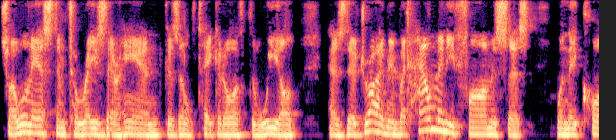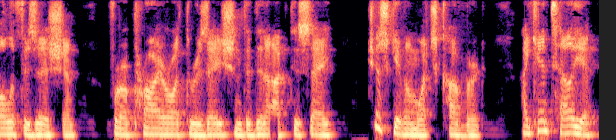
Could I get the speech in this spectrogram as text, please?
So I won't ask them to raise their hand because it'll take it off the wheel as they're driving. But how many pharmacists, when they call a physician for a prior authorization, did the doctor say, just give them what's covered? I can't tell you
